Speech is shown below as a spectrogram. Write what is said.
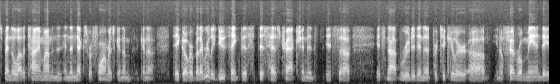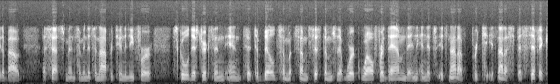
spend a lot of time on, and, and the next reform is going to going to take over?" But I really do think this this has traction. It, it's uh, it's not rooted in a particular uh, you know federal mandate about assessments. I mean, it's an opportunity for school districts and, and to, to build some some systems that work well for them. And, and it's it's not a it's not a specific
